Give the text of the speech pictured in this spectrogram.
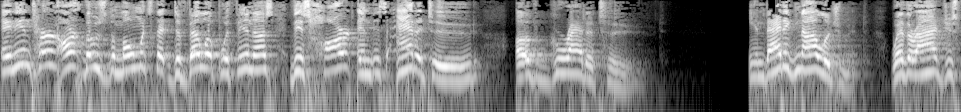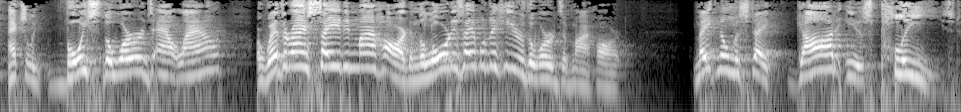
And in turn, aren't those the moments that develop within us this heart and this attitude of gratitude? In that acknowledgement, whether I just actually voice the words out loud, or whether I say it in my heart and the Lord is able to hear the words of my heart, make no mistake, God is pleased.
